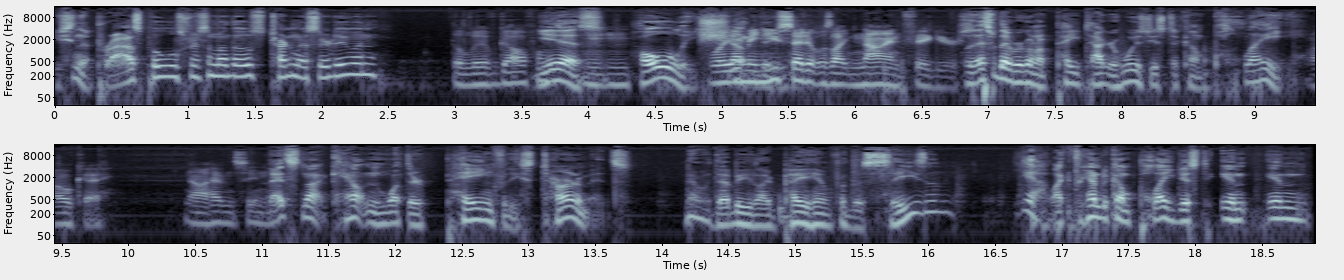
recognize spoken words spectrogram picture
you seen the prize pools for some of those tournaments they're doing? The LIV golf. ones? Yes, holy shit! Well, I mean, you said it was like nine figures. Well, that's what they were going to pay Tiger Woods just to come play. okay. No, I haven't seen that. That's not counting what they're paying for these tournaments. Now would that be like pay him for the season? Yeah, like for him to come play just in in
